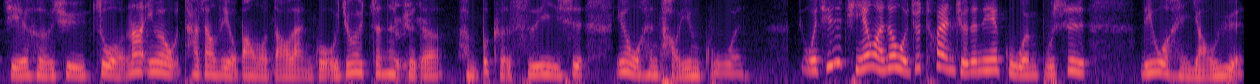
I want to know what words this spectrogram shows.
结合去做，那因为他上次有帮我导览过，我就会真的觉得很不可思议，是因为我很讨厌古文。我其实体验完之后，我就突然觉得那些古文不是离我很遥远，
